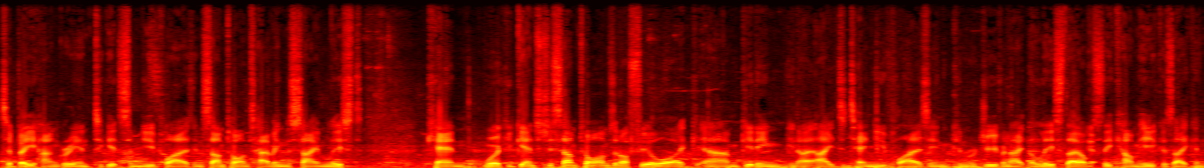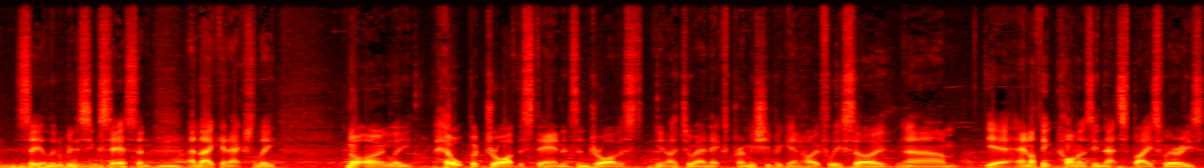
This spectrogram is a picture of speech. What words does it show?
to be hungry and to get some new players. And sometimes having the same list can work against you sometimes, and I feel like um, getting you know eight to ten new players in can rejuvenate the list. They obviously come here because they can see a little bit of success, and mm. and they can actually not only help but drive the standards and drive us, you know, to our next premiership again, hopefully. So, mm. um, yeah, and I think Connor's in that space where he's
